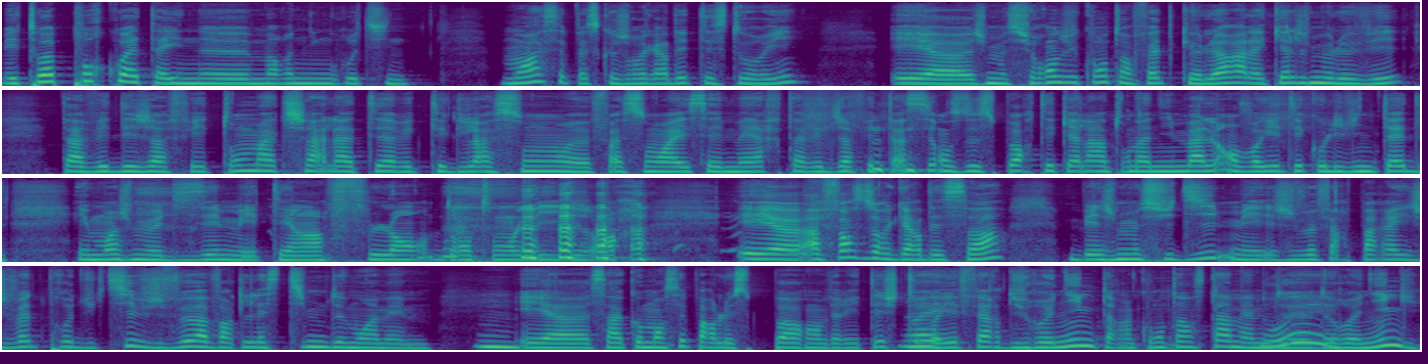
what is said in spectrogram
mais toi, pourquoi tu as une morning routine? Moi, c'est parce que je regardais tes stories et euh, je me suis rendu compte en fait que l'heure à laquelle je me levais, tu avais déjà fait ton matcha latte avec tes glaçons euh, façon ASMR, tu avais déjà fait ta séance de sport, tes câlins à ton animal, envoyé tes colis Vinted et moi je me disais mais t'es un flan dans ton lit genre. Et euh, à force de regarder ça, ben, je me suis dit mais je veux faire pareil, je veux être productive, je veux avoir de l'estime de moi-même. Et euh, ça a commencé par le sport en vérité, je te Ouais. voyais faire du running, tu as un compte Insta même de- running.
